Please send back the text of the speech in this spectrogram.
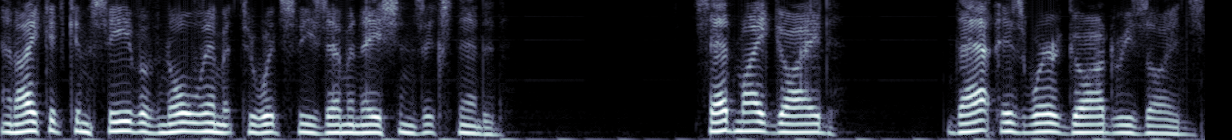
and I could conceive of no limit to which these emanations extended. Said my guide, That is where God resides.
